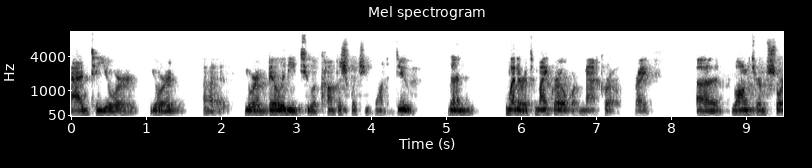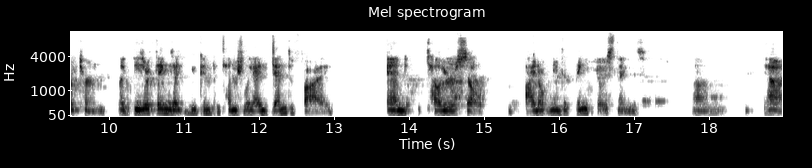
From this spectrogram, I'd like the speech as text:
add to your your uh, your ability to accomplish what you want to do, then whether it's micro or macro, right? uh, long term, short term. Like these are things that you can potentially identify and tell yourself, I don't need to think those things. Um, yeah,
